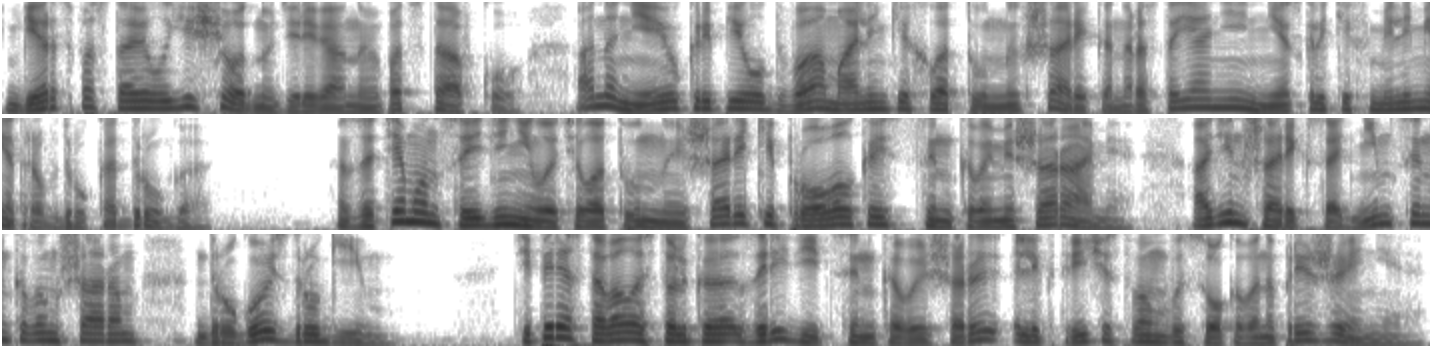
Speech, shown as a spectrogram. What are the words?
Герц поставил еще одну деревянную подставку, а на ней укрепил два маленьких латунных шарика на расстоянии нескольких миллиметров друг от друга. Затем он соединил эти латунные шарики проволокой с цинковыми шарами. Один шарик с одним цинковым шаром, другой с другим. Теперь оставалось только зарядить цинковые шары электричеством высокого напряжения.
